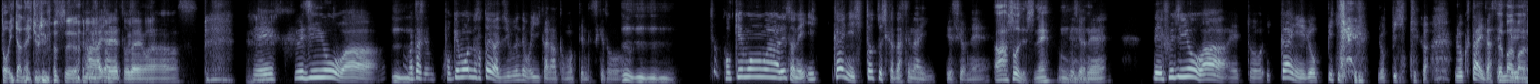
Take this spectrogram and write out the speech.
といただいております。ありがはい、ありがとうございます。FGO は、うん、私、ポケモンの例えは自分でもいいかなと思ってるんですけど、うんうんうんうん。ポケモンはあれですよね、一回に一つしか出せないですよね。ああ、そうですね。うんうんですよ。ね。で、FGO は、えっと、一回に6匹、6匹っていうか、6体出せて、まあまあ、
